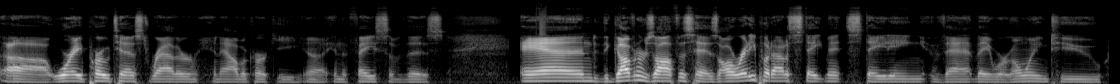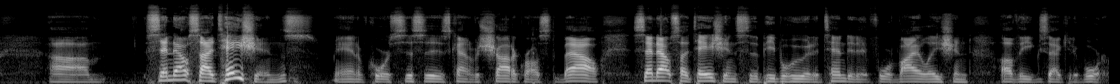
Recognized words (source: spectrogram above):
uh, or a protest rather in Albuquerque uh, in the face of this. And the governor's office has already put out a statement stating that they were going to um, send out citations. And of course, this is kind of a shot across the bow. Send out citations to the people who had attended it for violation of the executive order.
